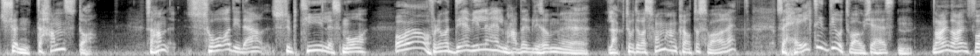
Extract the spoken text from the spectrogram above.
skjønte Hans, da. Så han så de der subtile små Å ja. For det var det Wilhelm hadde liksom uh, lagt opp. Det var sånn han klarte å svare rett. Så helt idiot var jo ikke hesten. Nei, nei, så,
